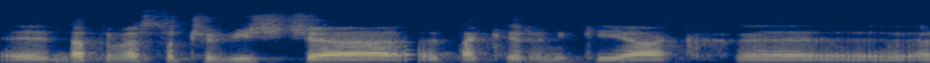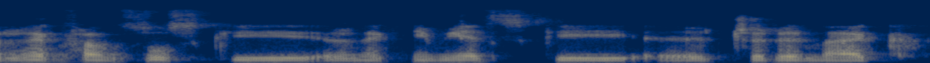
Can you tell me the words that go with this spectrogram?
E, natomiast oczywiście takie rynki jak rynek francuski, rynek niemiecki czy rynek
